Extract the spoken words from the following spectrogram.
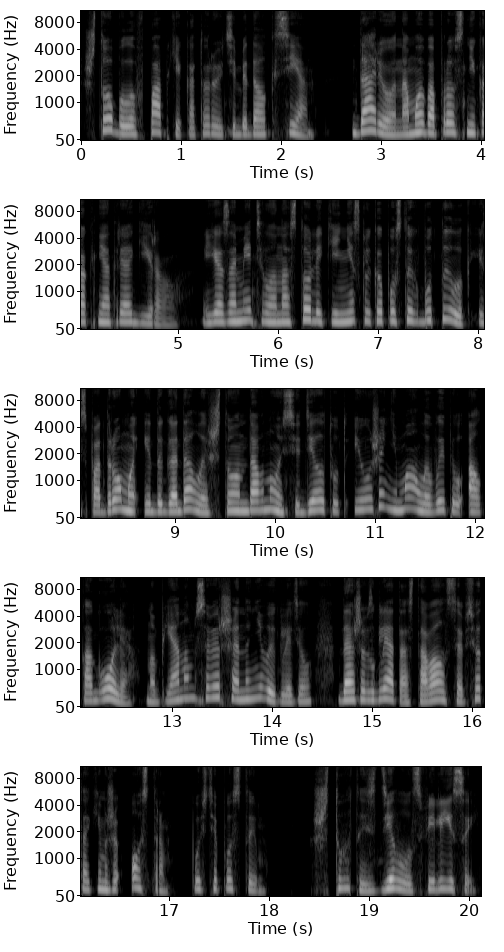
«Что было в папке, которую тебе дал Ксиан?» Дарио на мой вопрос никак не отреагировал. Я заметила на столике несколько пустых бутылок из-под рома и догадалась, что он давно сидел тут и уже немало выпил алкоголя, но пьяным совершенно не выглядел. Даже взгляд оставался все таким же острым, пусть и пустым. «Что ты сделал с Фелисой?»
